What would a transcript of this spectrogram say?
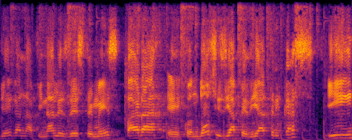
llegan a finales de este mes para eh, con dosis ya pediátricas y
